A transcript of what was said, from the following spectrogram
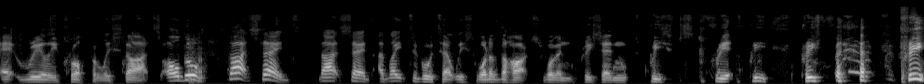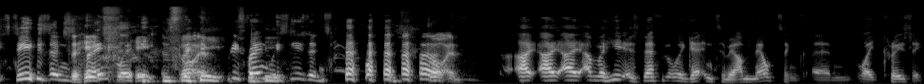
it really properly starts. Although Uh-huh. that said, that said, I'd like to go to at least one of the Hearts women pre pre pre pre pre pre season It's the heat. friendly It's Got the it. heat, pre friendly seasons. Got him. I, I, I, my heat is definitely getting to me. I'm melting um, like crazy.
